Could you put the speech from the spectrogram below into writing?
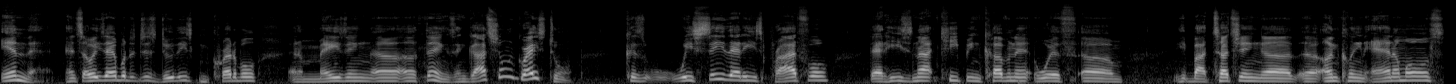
in that. And so he's able to just do these incredible and amazing uh, uh, things. And God's showing grace to him because we see that he's prideful, that he's not keeping covenant with um, by touching uh, uh, unclean animals.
